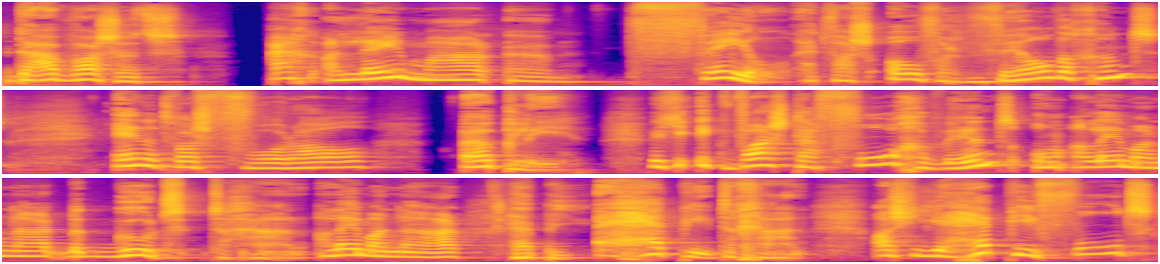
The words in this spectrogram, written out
daar was het eigenlijk alleen maar ehm, veel. Het was overweldigend en het was vooral ugly. Weet je, ik was daarvoor gewend om alleen maar naar de good te gaan. Alleen maar naar Happy. happy te gaan. Als je je happy voelt,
